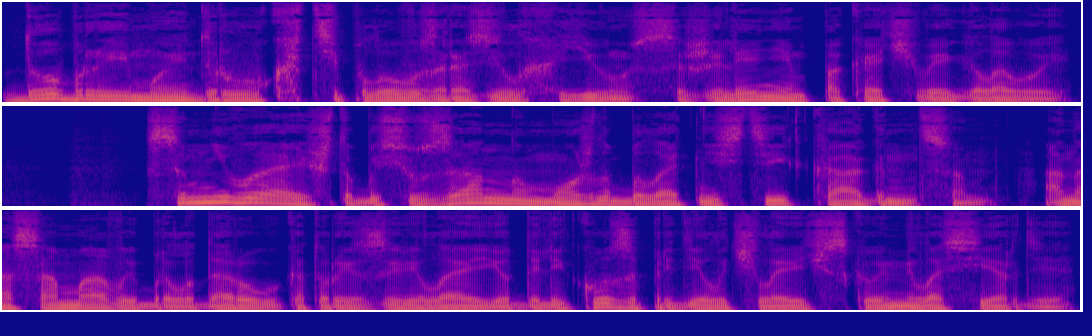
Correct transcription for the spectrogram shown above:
«Добрый мой друг», — тепло возразил Хью, с сожалением покачивая головой. «Сомневаюсь, чтобы Сюзанну можно было отнести к агнцам. Она сама выбрала дорогу, которая завела ее далеко за пределы человеческого милосердия.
